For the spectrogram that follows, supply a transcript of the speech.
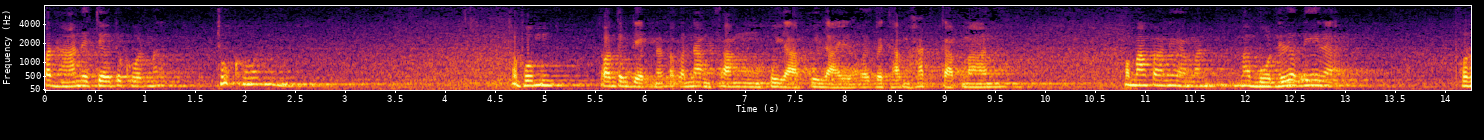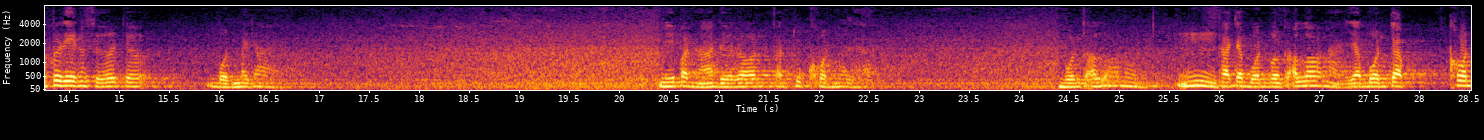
ปัญหาเนี่ยเจอทุกคนไหมทุกคนถ้าผมตอนเด็กๆนะเราก็นั่งฟังคุยหยาบคุยใหญ่เราไปทำฮัทกลับมาพอมาก็เนี่ยมันมาบ่นเรื่องนี้แหละพอไปเรียนหนังสือเจอบ่นไม่ได้ มีปัญหาเดือดร้อนกันทุกคนนั่นแหละบ่นกับอัลลอฮ์นู่นอืมถ้าจะบ่นบ่นกับอัลลอฮ์นะอย่าบ่นกับคน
